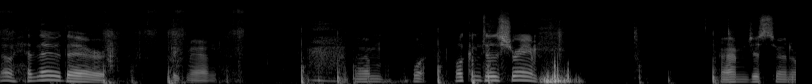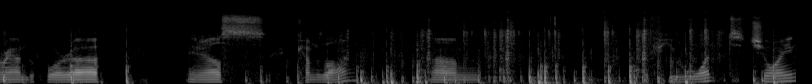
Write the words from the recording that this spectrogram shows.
Oh, hello there, big man. Um, wel welcome to the stream. I'm just doing a round before uh, anyone else comes along. Um, if you want to join,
